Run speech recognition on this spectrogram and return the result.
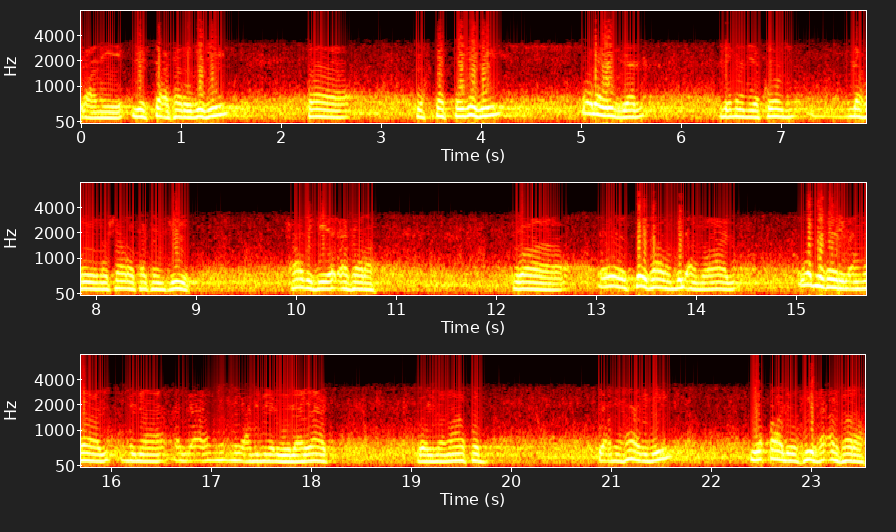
يعني يستأثر به فيختص به ولا يبذل لمن يكون له مشاركة فيه. هذه هي الأثرة. واستئثار بالأموال وبغير الأموال من يعني من الولايات والمناصب. يعني هذه يقال فيها أثرة.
